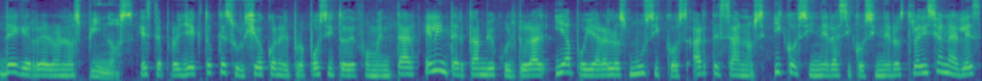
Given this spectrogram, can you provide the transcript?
de Guerrero en Los Pinos. Este proyecto que surgió con el propósito de fomentar el intercambio cultural y apoyar a los músicos, artesanos y cocineras y cocineros tradicionales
